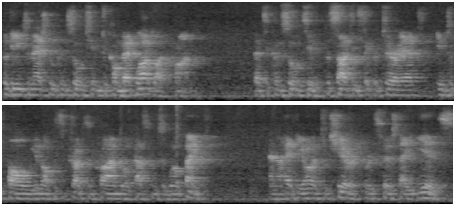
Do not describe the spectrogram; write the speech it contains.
for the International Consortium to Combat Wildlife Crime. That's a consortium of the CITES Secretariat, Interpol, Union Office of Drugs and Crime, World Customs, and World Bank. And I had the honour to chair it for its first eight years.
